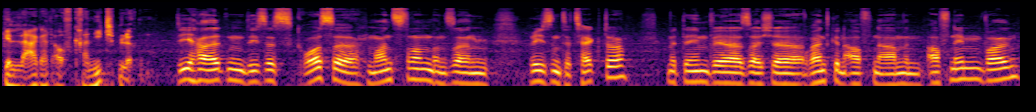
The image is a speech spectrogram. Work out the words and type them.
gelagert auf Granitblöcken. Die halten dieses große Monstrum, unseren Riesendetektor, mit dem wir solche Röntgenaufnahmen aufnehmen wollen.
